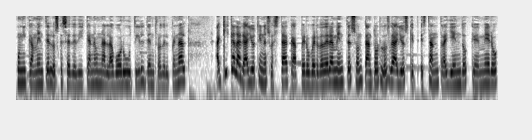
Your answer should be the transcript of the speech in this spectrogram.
únicamente los que se dedican a una labor útil dentro del penal. Aquí cada gallo tiene su estaca, pero verdaderamente son tantos los gallos que están trayendo que mero,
